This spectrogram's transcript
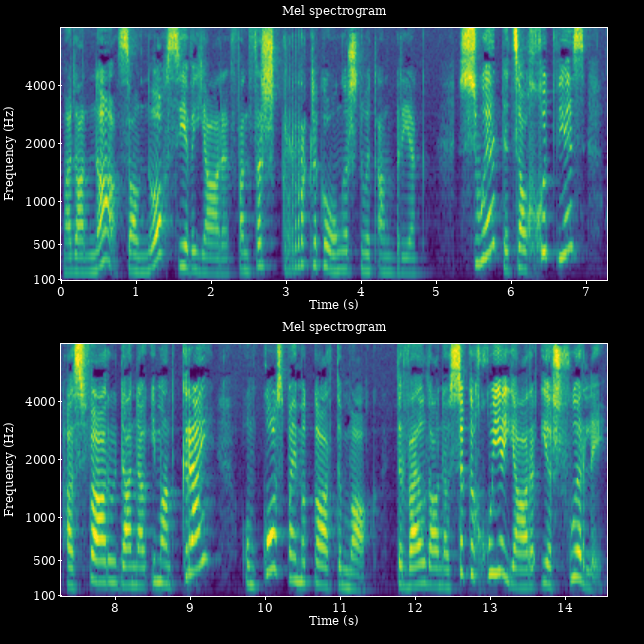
Maar daarna sal nog 7 jare van verskrikkelike hongersnood aanbreek. So, dit sal goed wees as Faroe dan nou iemand kry om kos by mekaar te maak, terwyl daar nou sikke goeie jare eers voorlee,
